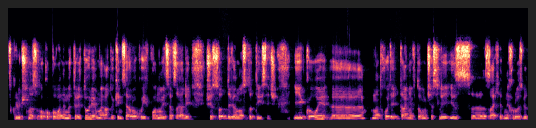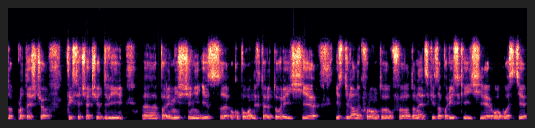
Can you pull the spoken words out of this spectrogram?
включно з окупованими територіями. А до кінця року їх планується взагалі 690 тисяч. І коли е, надходять дані, в тому числі із е, західних розвідок, про те, що тисяча чи дві е, переміщені із окупованих територій е, із ділянок фронту в Донецькій, Запорізькій е, області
